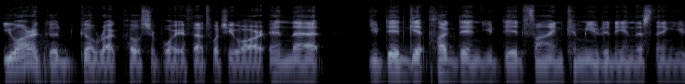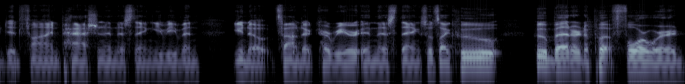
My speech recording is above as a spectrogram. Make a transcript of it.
you are a good go ruck poster boy if that's what you are, and that you did get plugged in. You did find community in this thing. You did find passion in this thing. You've even, you know, found a career in this thing. So it's like, who who better to put forward,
